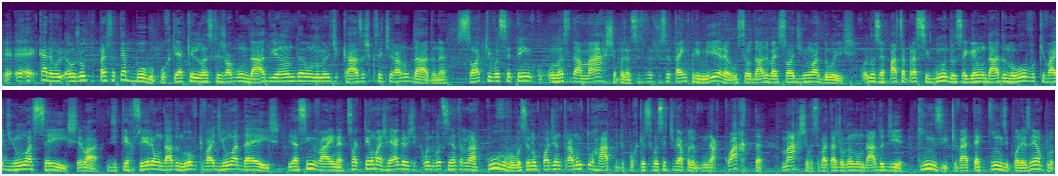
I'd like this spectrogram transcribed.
É, é- cara, é um jogo que parece até bobo, porque é aquele lance que você joga um dado e anda o número de casas que você tirar no dado, né? Só que você tem o lance da marcha, por exemplo, se você tá em primeira, o seu dado vai só de 1 a 2. Quando você passa pra segunda, você ganha um dado novo que vai de 1 a 6, sei lá. De terceira é um dado novo que vai de 1 a 10. E assim vai, né? Só que tem umas regras de que quando você entra na curva, você não pode entrar muito rápido, porque se você tiver, por exemplo, na quarta marcha, você vai estar jogando um dado de 15, que vai até 15, por exemplo,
